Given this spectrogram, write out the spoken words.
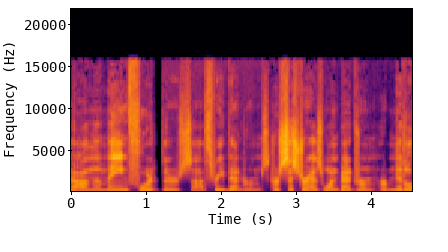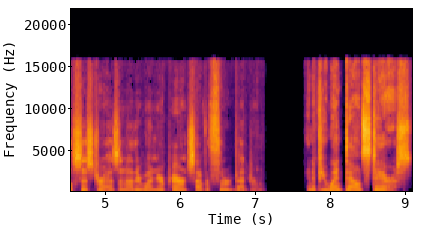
On the main floor, there's uh, three bedrooms. Her sister has one bedroom. Her middle sister has another one. Their parents have a third bedroom. And if you went downstairs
